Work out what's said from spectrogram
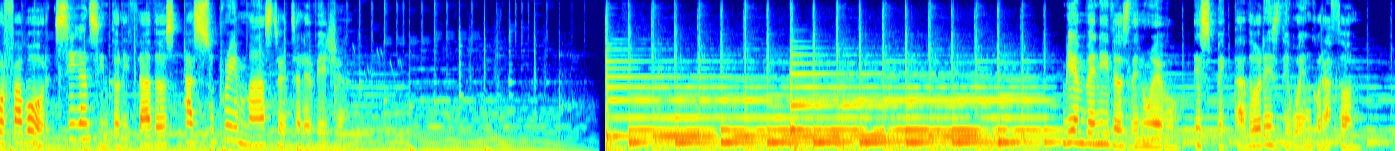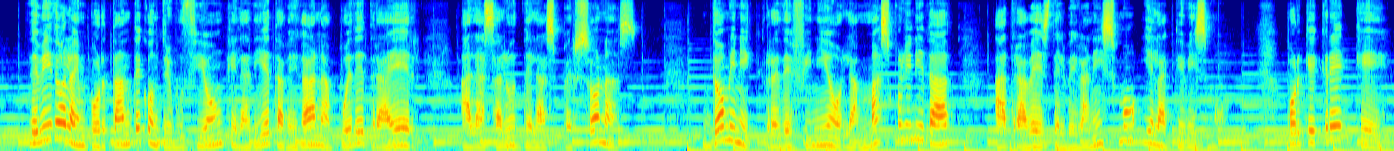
Por favor, sigan sintonizados a Supreme Master Television. Bienvenidos de nuevo, espectadores de buen corazón. Debido a la importante contribución que la dieta vegana puede traer a la salud de las personas, Dominic redefinió la masculinidad a través del veganismo y el activismo, porque cree que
